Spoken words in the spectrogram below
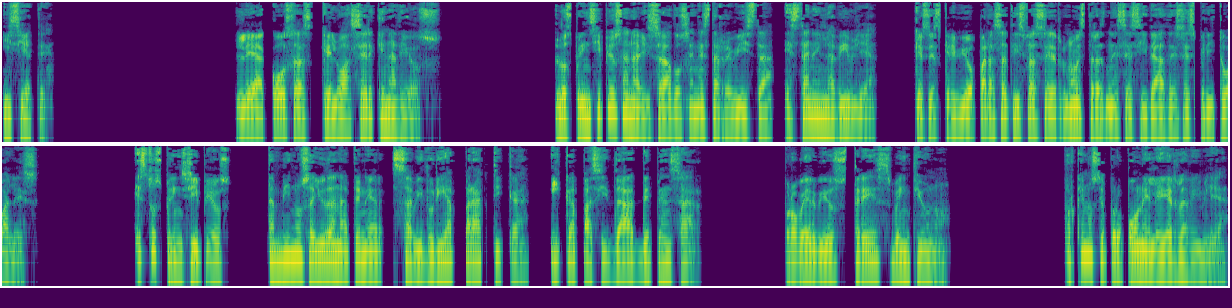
y 7. Lea cosas que lo acerquen a Dios. Los principios analizados en esta revista están en la Biblia, que se escribió para satisfacer nuestras necesidades espirituales. Estos principios también nos ayudan a tener sabiduría práctica y capacidad de pensar. Proverbios 3:21 ¿Por qué no se propone leer la Biblia?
